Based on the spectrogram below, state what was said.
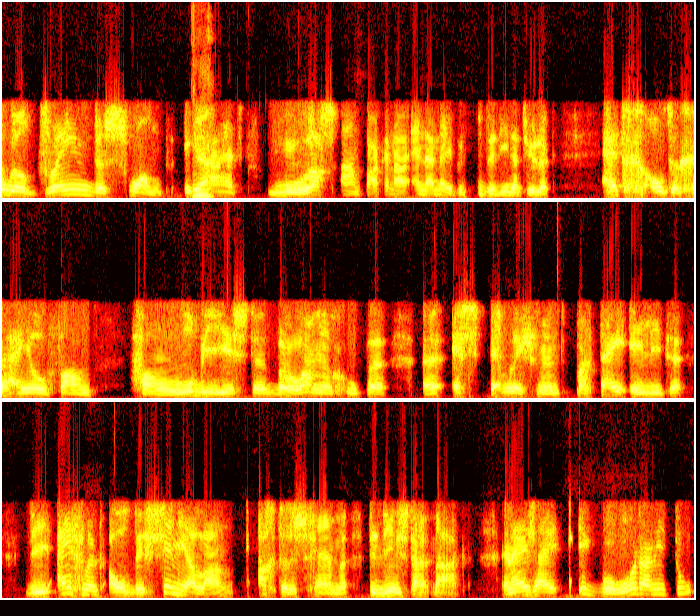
I will drain the swamp. Ik Ja. ga het moeras aanpakken. Nou, en daarmee bedoelde hij natuurlijk het grote geheel van, van lobbyisten, belangengroepen, eh, establishment, partijelite, die eigenlijk al decennia lang achter de schermen de dienst uitmaken. En hij zei, ik behoor daar niet toe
